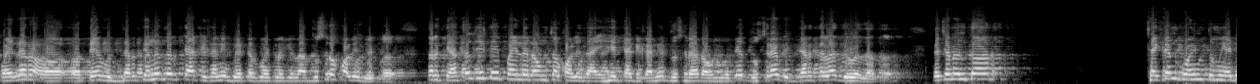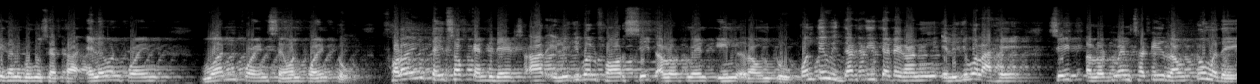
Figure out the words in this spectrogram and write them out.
पहिल्या त्या विद्यार्थ्यानं जर त्या ठिकाणी बेटर म्हटलं गेला दुसरं कॉलेज भेटलं तर त्याचं जे काही पहिल्या राऊंडचं कॉलेज आहे हे त्या ठिकाणी दुसऱ्या राऊंडमध्ये दुसऱ्या विद्यार्थ्याला दिलं जातं. त्याच्यानंतर सेकंड पॉइंट तुम्ही या ठिकाणी बघू शकता. Eleven point one point seven point two following types of candidates are eligible for seat allotment in round two कोणते विद्यार्थी त्या ठिकाणी एलिजिबल आहे? सीट अलॉटमेंटसाठी राऊंड टू मध्ये.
